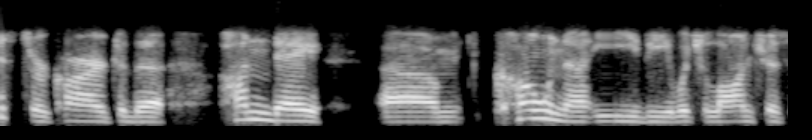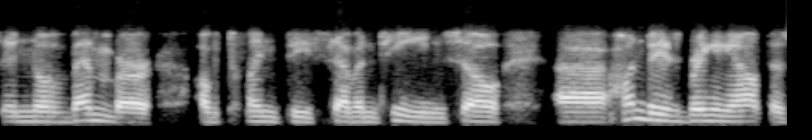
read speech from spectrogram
sister car to the Hyundai um, Kona EV, which launches in November of 2017. So uh, Hyundai is bringing out this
